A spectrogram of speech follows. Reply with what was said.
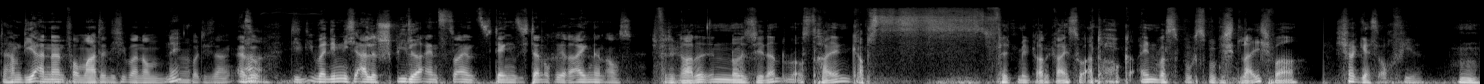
Da haben die anderen Formate nicht übernommen, Nee? wollte ich sagen. Also, Ah. die übernehmen nicht alle Spiele eins zu eins, die denken sich dann auch ihre eigenen aus. Ich finde gerade in Neuseeland und Australien gab's, fällt mir gerade gar nicht so ad hoc ein, was wo es wirklich gleich war. Ich vergesse auch viel. Hm.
